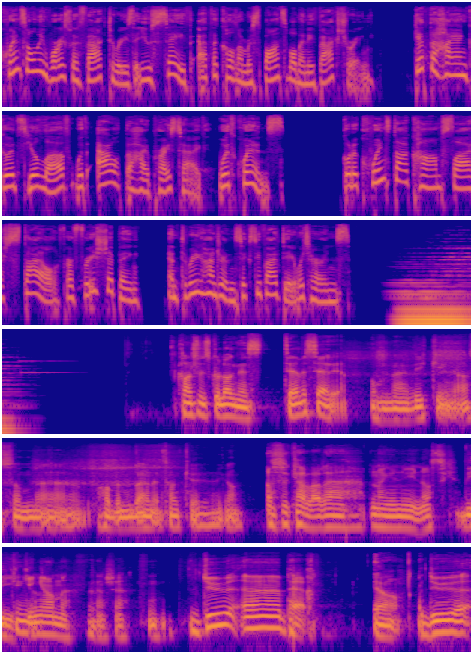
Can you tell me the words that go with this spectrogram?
Quince only works with factories that use safe, ethical, and responsible manufacturing. Get the high-end goods you'll love without the high price tag with Quince. Go to quince.com slash style for free shipping and 365-day returns. Kanskje vi skulle lagd en TV-serie om eh, vikinger som eh, hadde moderne tankegang. Og så kaller det noe nynorsk. Vikinger. Vikingene, kanskje. Du, uh, Per. Ja. Du eh,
